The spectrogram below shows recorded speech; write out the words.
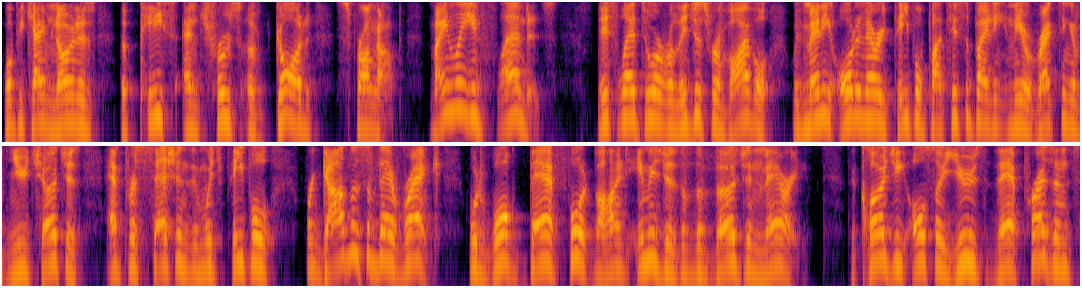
what became known as the peace and truce of God sprung up, mainly in Flanders. This led to a religious revival, with many ordinary people participating in the erecting of new churches and processions in which people, regardless of their rank, would walk barefoot behind images of the Virgin Mary. The clergy also used their presence,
